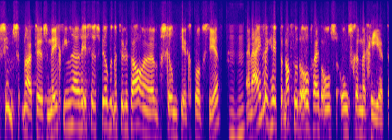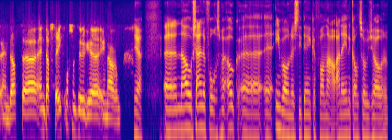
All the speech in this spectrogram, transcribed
sinds nou, 2019 uh, is er, speelt het natuurlijk al. En we hebben verschillende keren geprotesteerd. Mm -hmm. En eigenlijk heeft tot nog toe de overheid ons, ons genegeerd. En dat, uh, en dat steekt ons natuurlijk uh, enorm. Ja, nou zijn er volgens mij ook inwoners die denken van... nou, aan de ene kant sowieso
